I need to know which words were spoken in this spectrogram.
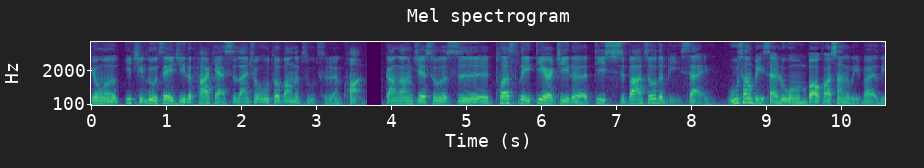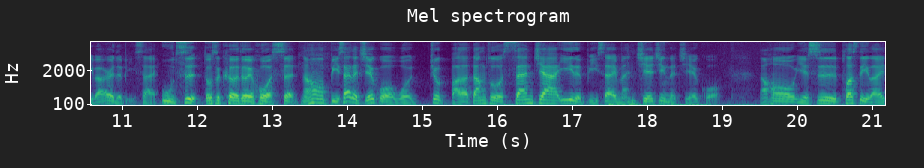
跟我一起录这一集的 Podcast 是篮球乌托邦的主持人 Quan。刚刚结束的是 Plusly 第二季的第十八周的比赛，五场比赛，如果我们包括上个礼拜礼拜二的比赛，五次都是客队获胜。然后比赛的结果，我就把它当做三加一的比赛，蛮接近的结果。然后也是 Plus 以来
